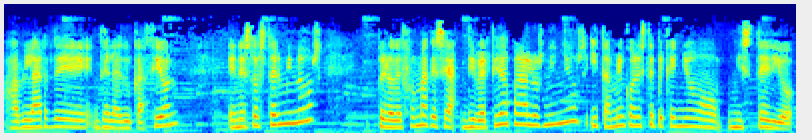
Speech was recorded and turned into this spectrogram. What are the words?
hablar de, de la educación en estos términos, pero de forma que sea divertida para los niños y también con este pequeño misterio,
